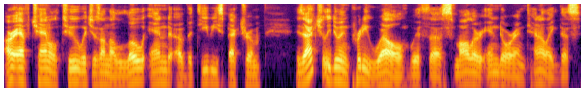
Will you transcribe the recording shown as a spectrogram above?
RF channel 2, which is on the low end of the TV spectrum, is actually doing pretty well with a smaller indoor antenna like this.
